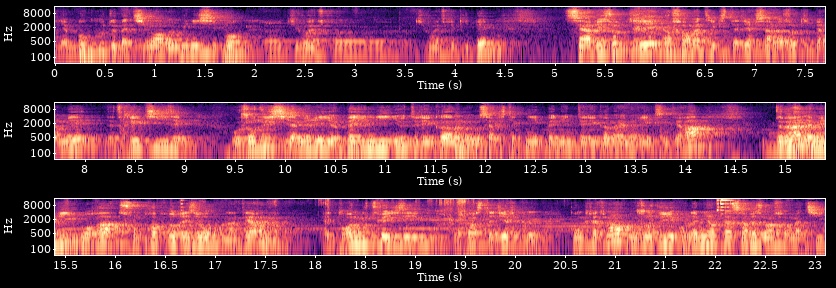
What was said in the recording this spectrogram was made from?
il y a beaucoup de bâtiments euh, municipaux qui, vont être, qui vont être équipés. C'est un réseau qui est informatique, c'est-à-dire que c'est un réseau qui permet d'être réutilisé. Aujourd'hui, si la mairie paye une ligne télécom au service technique, paye une ligne télécom à la mairie, etc., demain, la mairie aura son propre réseau en interne, elle pourra mutualiser les coûts. D'accord? C'est-à-dire que Concrètement, aujourd'hui, on a mis en place un réseau informatique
